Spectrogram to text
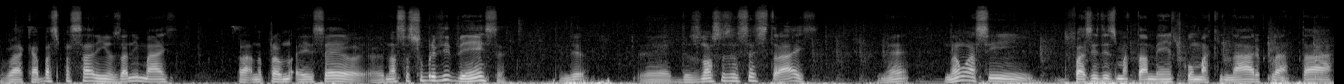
vai acabar os passarinhos, os animais. Pra, pra, isso é a nossa sobrevivência, entendeu? É, dos nossos ancestrais, né? Não assim fazer desmatamento com maquinário, plantar,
